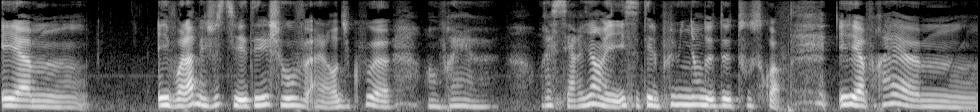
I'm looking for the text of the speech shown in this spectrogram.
Et, euh, et voilà, mais juste, il était chauve. Alors, du coup, euh, en vrai, vrai, c'est rien, mais c'était le plus mignon de, de tous, quoi. Et après, euh,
